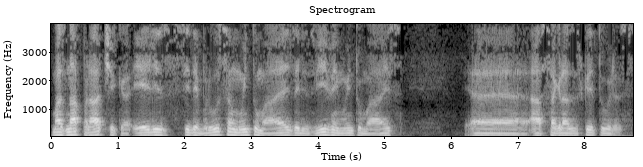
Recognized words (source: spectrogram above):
mas na prática eles se debruçam muito mais, eles vivem muito mais é, as Sagradas Escrituras.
